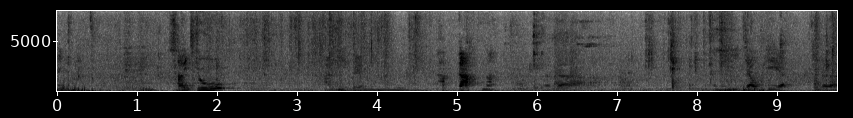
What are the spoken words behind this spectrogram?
นี่ไส้จุอันนี้เป็นผักกับเนาะแล้วก็อันนี้เจ้าเพี้ยแล้วก็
